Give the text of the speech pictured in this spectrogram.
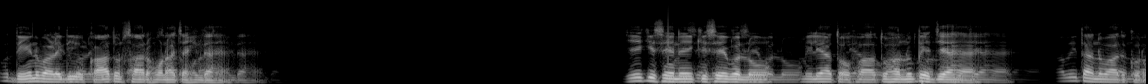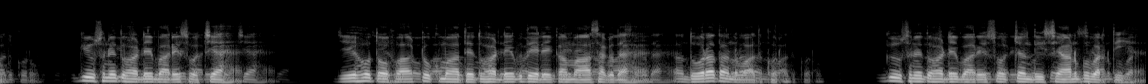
ਉਹ ਦੇਣ ਵਾਲੇ ਦੀ ਔਕਾਤ ਅਨੁਸਾਰ ਹੋਣਾ ਚਾਹੀਦਾ ਹੈ। ਜੇ ਕਿਸੇ ਨੇ ਕਿਸੇ ਵੱਲੋਂ ਮਿਲਿਆ ਤੋਹਫਾ ਤੁਹਾਨੂੰ ਭੇਜਿਆ ਹੈ, ਤਾਂ ਵੀ ਧੰਨਵਾਦ ਕਰੋ, ਕਿਉਂਕਿ ਉਸਨੇ ਤੁਹਾਡੇ ਬਾਰੇ ਸੋਚਿਆ ਹੈ। ਜੇ ਉਹ ਤੋਹਫਾ ਢੁਕਮਾ ਤੇ ਤੁਹਾਡੇ ਵਧੇਰੇ ਕੰਮ ਆ ਸਕਦਾ ਹੈ ਤਾਂ ਦੋਹਰਾ ਧੰਨਵਾਦ ਕਰੋ। ਕਿਉਂਕਿ ਉਸਨੇ ਤੁਹਾਡੇ ਬਾਰੇ ਸੋਚਣ ਦੀ ਸਿਆਣਪ ਵਰਤੀ ਹੈ।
